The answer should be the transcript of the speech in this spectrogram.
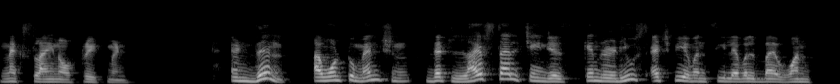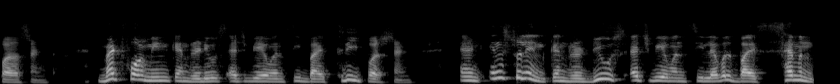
next line of treatment. And then I want to mention that lifestyle changes can reduce HbA1c level by 1%. Metformin can reduce HbA1c by 3%. And insulin can reduce HbA1c level by 7%.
